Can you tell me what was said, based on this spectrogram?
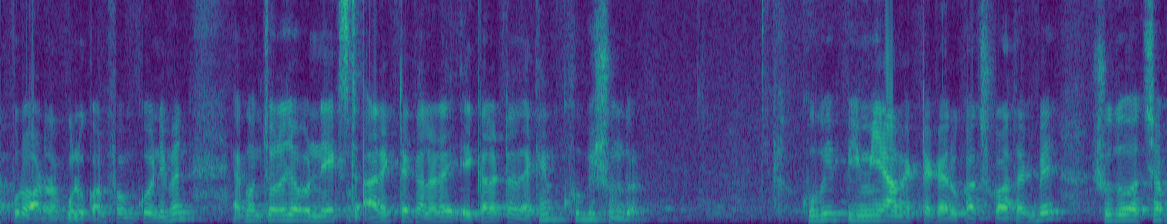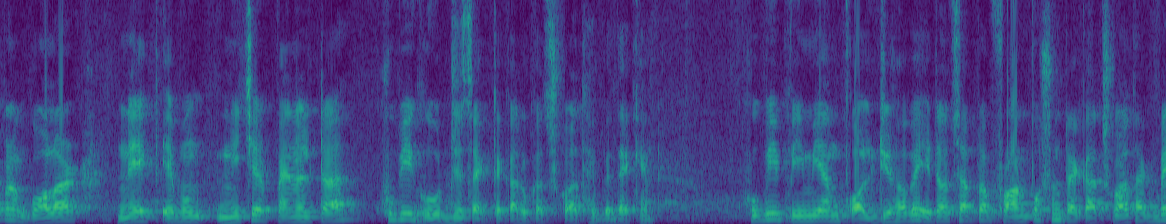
আপুরো অর্ডারগুলো কনফার্ম করে নেবেন। এখন চলে যাব নেক্সট আরেকটা কালারে এই কালারটা দেখেন, খুবই সুন্দর। খুবই প্রিমিয়াম একটা কারুকাজ করা থাকবে। শুধু হচ্ছে আপনার গলার নেক এবং নিচের প্যানেলটা খুবই গর্জিয়াস একটা কারুকাজ করা থাকবে, দেখেন। খুবই প্রিমিয়াম কোয়ালিটির হবে। এটা হচ্ছে আপনার ফ্রন্ট পোর্শনটায় কাজ করা থাকবে।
